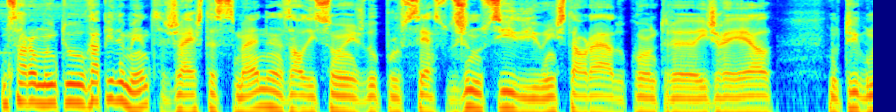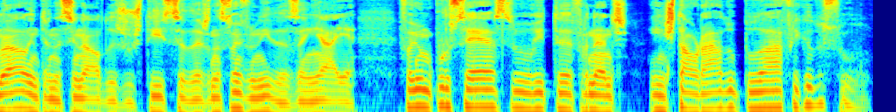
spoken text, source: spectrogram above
Começaram muito rapidamente, já esta semana, as audições do processo de genocídio instaurado contra Israel no Tribunal Internacional de Justiça das Nações Unidas, em Haia. Foi um processo, Rita Fernandes, instaurado pela África do Sul.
